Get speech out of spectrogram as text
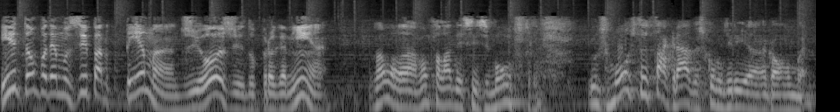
Então podemos ir para o tema de hoje do programinha? Vamos lá, vamos falar desses monstros. Os monstros sagrados, como diria Gal Romano.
